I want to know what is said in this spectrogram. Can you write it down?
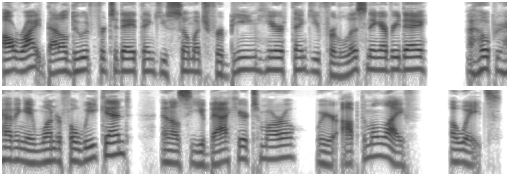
All right, that'll do it for today. Thank you so much for being here. Thank you for listening every day. I hope you're having a wonderful weekend, and I'll see you back here tomorrow where your optimal life awaits.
